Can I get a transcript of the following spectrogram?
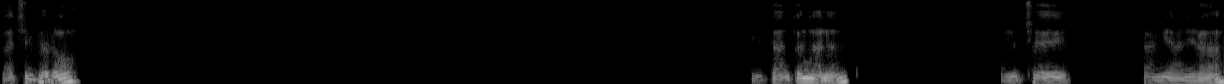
마침표로 일단 끝나는 유체의 삶이 아니라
